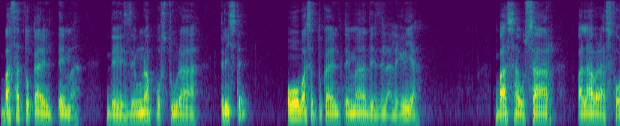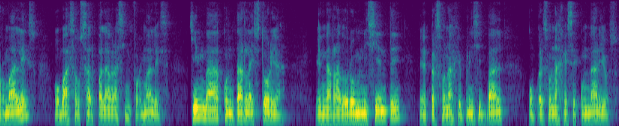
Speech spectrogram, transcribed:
¿Vas a tocar el tema desde una postura triste o vas a tocar el tema desde la alegría? ¿Vas a usar palabras formales o vas a usar palabras informales? ¿Quién va a contar la historia? ¿El narrador omnisciente, el personaje principal o personajes secundarios?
